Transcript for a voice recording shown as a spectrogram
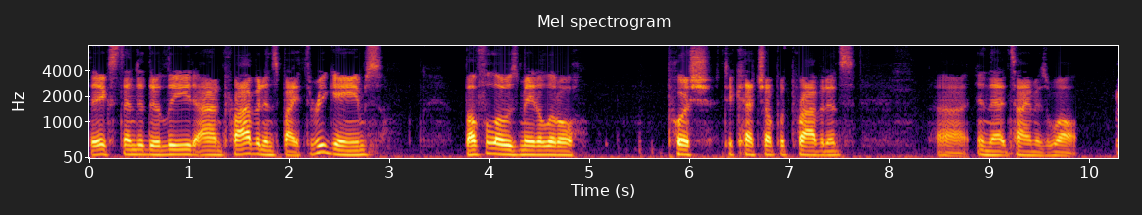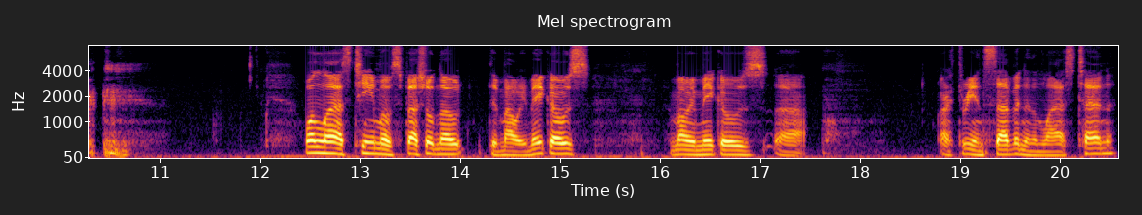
They extended their lead on Providence by 3 games. Buffalo's made a little push to catch up with Providence uh, in that time as well. One last team of special note the Maui Makos. Maui Makos uh, are 3 and 7 in the last 10.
